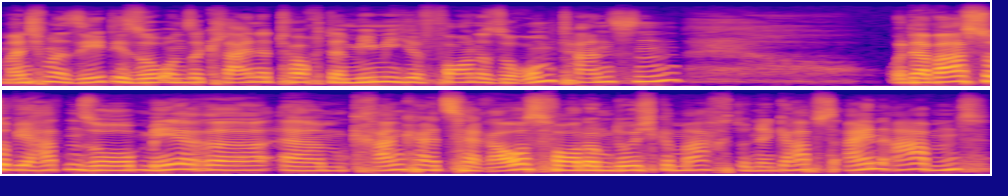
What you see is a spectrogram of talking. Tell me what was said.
Manchmal seht ihr so unsere kleine Tochter Mimi hier vorne so rumtanzen. Und da war es so, wir hatten so mehrere ähm, Krankheitsherausforderungen durchgemacht. Und dann gab es einen Abend,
